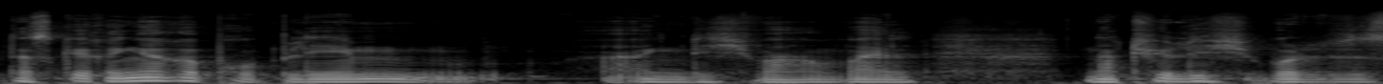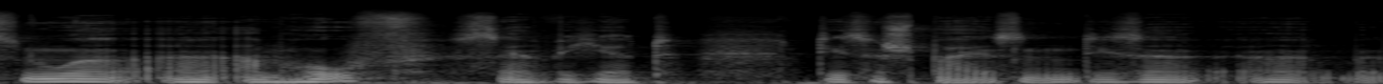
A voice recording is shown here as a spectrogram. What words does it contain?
das geringere Problem eigentlich war, weil natürlich wurde das nur äh, am Hof serviert diese Speisen, diese äh,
